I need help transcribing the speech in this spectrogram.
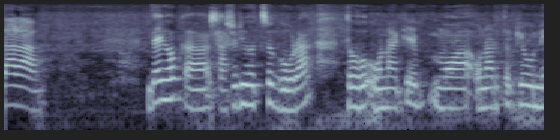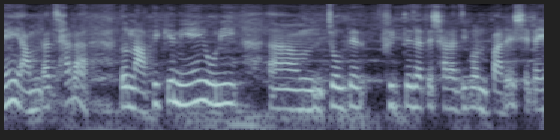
দাঁড়া। যাই হোক শাশুড়ি হচ্ছে গোড়া তো ওনাকে ওনার তো কেউ নেই আমরা ছাড়া। তো নাতিকে নিয়েই উনি চলতে ফিরতে যাতে সারা জীবন পারে সেটাই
